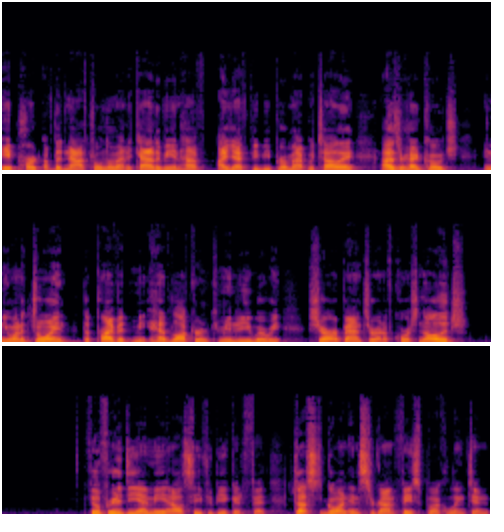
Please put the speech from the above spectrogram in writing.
a part of the Natural Nomad Academy and have IFBB Pro Matt Butale as your head coach, and you want to join the private Meathead Locker Room community where we share our banter and, of course, knowledge, feel free to DM me and I'll see if you'd be a good fit. Just go on Instagram, Facebook, LinkedIn,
